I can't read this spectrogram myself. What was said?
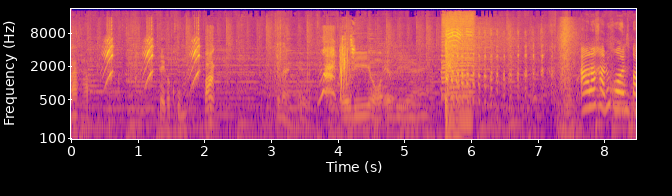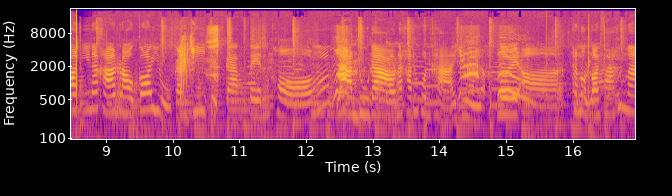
มากครับ แต่ก็คุ้มปังเป็นไหนเอวเอลดีบอกว่าเอลดีไงเอาละค่ะทุกคนตอนนี้นะคะเราก็อยู่กันที่จุดกลางเต็นท์ของลานดูดาวนะคะ ทุกคนขาอยู่เลยเอ่อถนนลอยฟ้าขึ้นมา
